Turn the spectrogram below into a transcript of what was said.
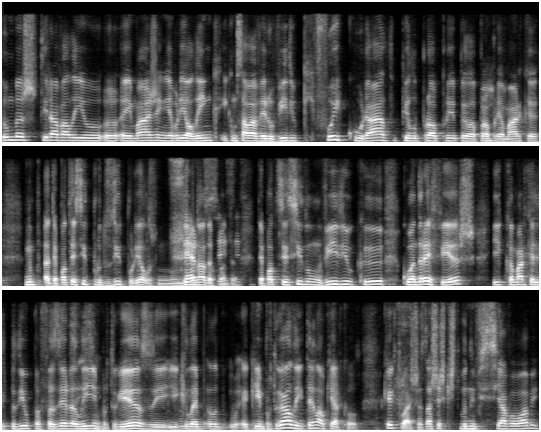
tumbas, tirava ali o, a imagem, abria o link e começava a ver o vídeo que foi curado pelo próprio, pela própria uhum. marca. Até pode ter sido produzido por eles, não certo, digo nada sim, contra. Sim. Até pode ter sido um vídeo que, que, o André fez e que a marca lhe pediu para fazer ali em português e, e uhum. que é aqui em Portugal e tem lá o QR Code. O que é que tu achas? Achas que isto beneficiava o hobby?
